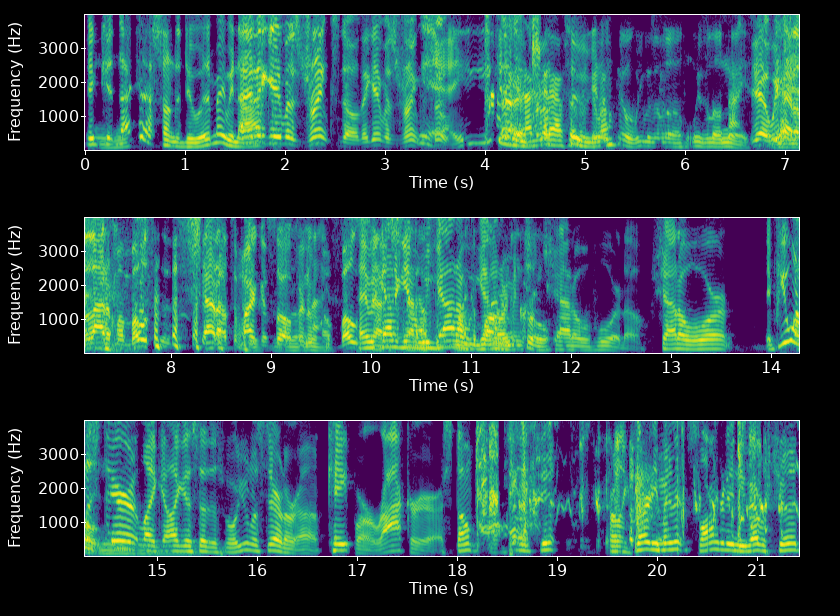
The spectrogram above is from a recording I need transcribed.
it could Mhm. that could have something to do with it. Maybe not. And they gave us drinks though. They gave us drinks yeah, too. you, you could have Yeah, been could have too. You know. too. We was a little, we was a little nice. Yeah, we had a lot of mimosas. Shout out to Microsoft and Nice. mimosas. Hey, we gotta get we gotta we gotta Barr and the mention crew. Shadow of War though. Shadow of War. If you want Oh, to stare at like like I said this before, you want to stare at a, a cape or a rock or a stump or shit for like thirty minutes longer than you ever should.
